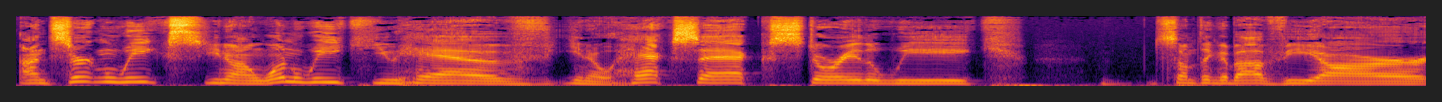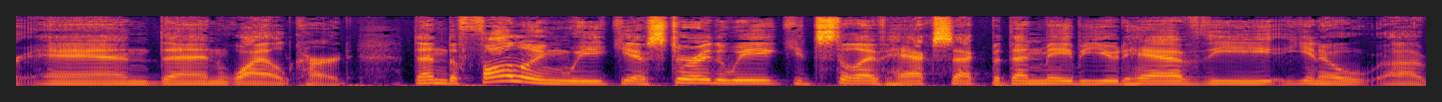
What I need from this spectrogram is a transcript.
on certain weeks, you know, on one week you have, you know, Hacksec, story of the week, something about VR and then wildcard. Then the following week, you have story of the week. You'd still have Hacksec, but then maybe you'd have the you know uh,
